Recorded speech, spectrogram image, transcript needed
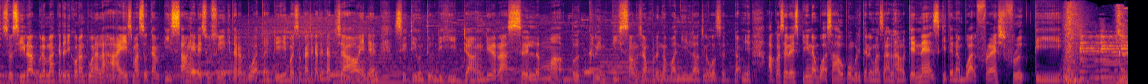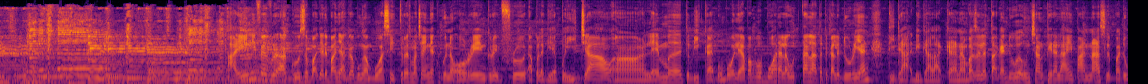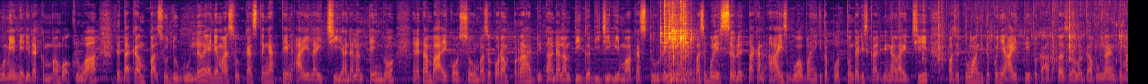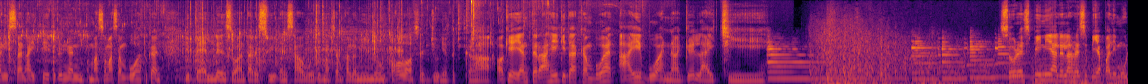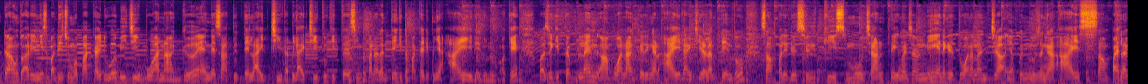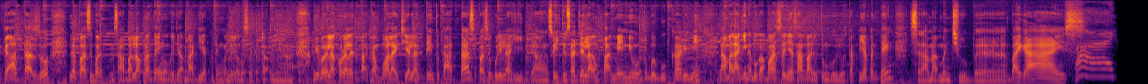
So sirap gula melaka tadi korang tuang dalam ais Masukkan pisang And then susu yang kita dah buat tadi. Tu kacau-kacau And then sedia untuk dihidang. Dia rasa lemak berkrim pisang Campur dengan vanila tu. Ya Allah sedapnya. Aku rasa resipi ni nak buat sahur pun boleh tak ada masalah. Okay next kita nak buat fresh fruit tea Air ni favourite aku sebab dia ada banyak gabungan buah citrus. Macam ini aku guna orange, grapefruit, apa lagi, apple hijau, uh, lemon, tembikai pun boleh. Apa-apa buah dalam hutan lah Tapi kalau durian, tidak digalakkan. Tu letakkan dua uncang teh dalam air panas. Lepas dua minit dia dah kembang bawa keluar. Letakkan empat sudu gula And dia masukkan setengah tin air laici yang dalam tin tu. And dia tambah air kosong. Tu korang perah uh, dalam tiga biji lima kasturi. Tu boleh serve Letakkan ais buah-buah yang kita potong tadi sekali dengan Lepas tu tuang kita punya air teh tu kat atas. Ya Allah gabung gabungan kemanisan air teh tu dengan masam-masam buah tu kan dia balance tu antara sweet and sour tu. Macam kalau minum Allah sejuknya tekak. Okey yang terakhir kita akan buat air buah naga lychee So resipi ni adalah resipi yang paling mudah untuk hari ni sebab dia cuma pakai dua biji buah naga and then satu tin lychee. Tapi lychee tu kita simpan dalam tin, kita pakai dia punya air dia dulu. Okay? Lepas tu kita blend uh, buah naga dengan air lychee dalam tin tu sampai dia silky, smooth, cantik macam ni. And then kita tuang dalam jug yang penuh dengan ais sampailah ke atas tu. Lepas tu, sabarlah aku nak tengok kejap. Bagi aku tengok yang sedapnya. Okay, barulah korang letakkan buah lychee dalam tin tu ke atas. Lepas tu bolehlah hidang. So itu sajalah empat menu untuk berbuka hari ni. Lama lagi nak buka puasanya. Sabar lu tunggu lu tapi yang penting selamat mencuba. Bye guys. Bye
